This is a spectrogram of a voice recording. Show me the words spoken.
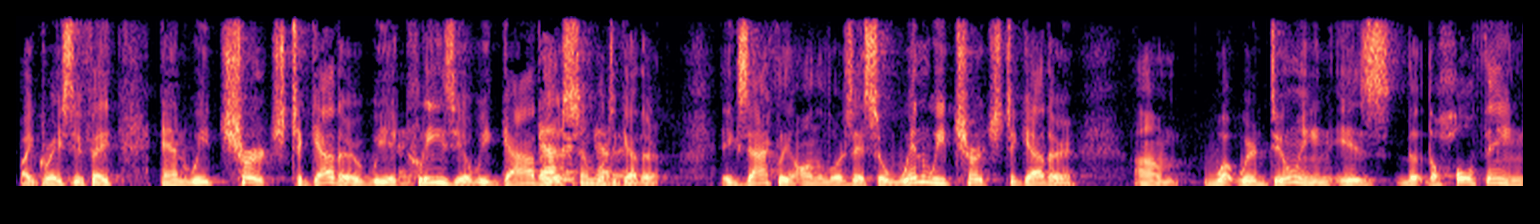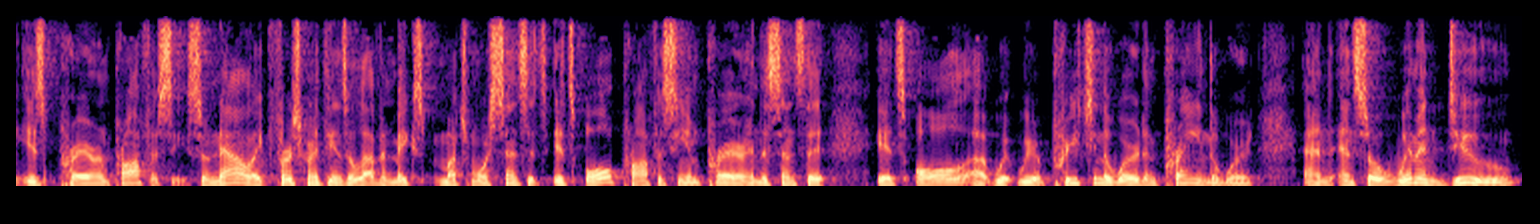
by grace through faith. And we church together, we ecclesia, we gather, gather assemble together. together exactly on the Lord's day. So when we church together, um, what we're doing is the, the whole thing is prayer and prophecy. So now, like 1 Corinthians 11 makes much more sense. It's, it's all prophecy and prayer in the sense that it's all, uh, we, we, are preaching the word and praying the word. And, and so women do,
